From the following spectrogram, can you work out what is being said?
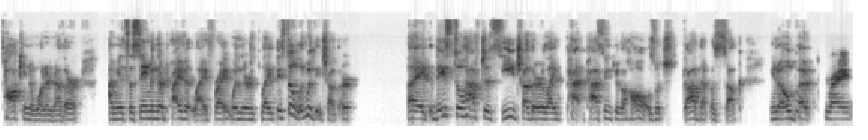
talking to one another. I mean, it's the same in their private life, right? When they're like, they still live with each other. Like they still have to see each other like pa- passing through the halls, which God, that must suck, you know. But right,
